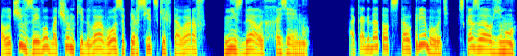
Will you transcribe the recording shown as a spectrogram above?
Получив за его бочонки два воза персидских товаров, не сдал их хозяину. А когда тот стал требовать, сказал ему,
